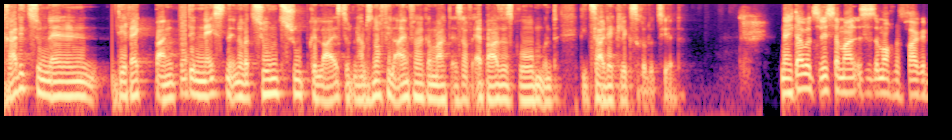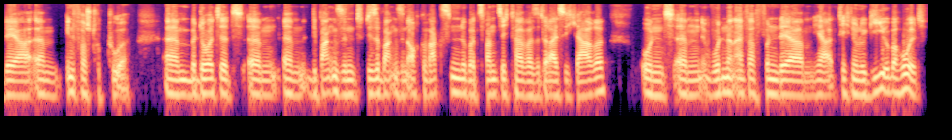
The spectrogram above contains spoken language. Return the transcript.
traditionellen Direktbanken den nächsten Innovationsschub geleistet und haben es noch viel einfacher gemacht, es auf App-Basis gehoben und die Zahl der Klicks reduziert? Na, ich glaube, zunächst einmal ist es immer auch eine Frage der ähm, Infrastruktur. Ähm, bedeutet, ähm, ähm, die Banken sind, diese Banken sind auch gewachsen über 20, teilweise 30 Jahre und ähm, wurden dann einfach von der ja, Technologie überholt.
